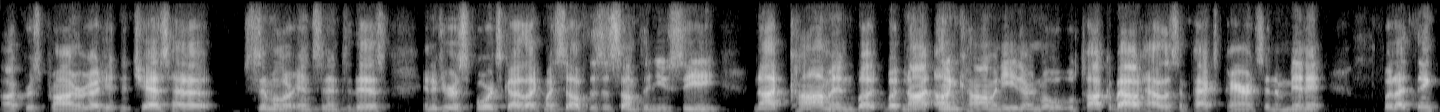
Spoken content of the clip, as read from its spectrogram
Uh, Chris Pronger got hit in the chest, had a similar incident to this. And if you're a sports guy like myself, this is something you see not common, but but not uncommon either. And we'll we'll talk about how this impacts parents in a minute. But I think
